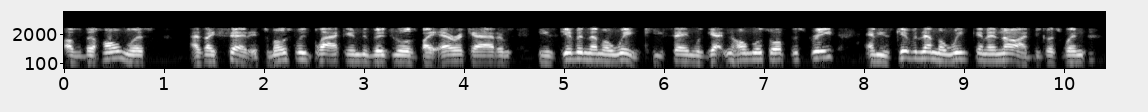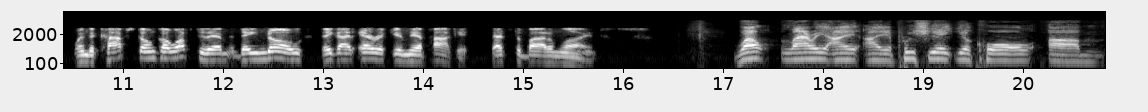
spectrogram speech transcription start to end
of the homeless. As I said, it's mostly black individuals by Eric Adams. He's giving them a wink. He's saying we're getting homeless off the street, and he's giving them a wink and a nod because when when the cops don't go up to them, they know they got Eric in their pocket. That's the bottom line. Well, Larry, I, I appreciate your call. Um,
